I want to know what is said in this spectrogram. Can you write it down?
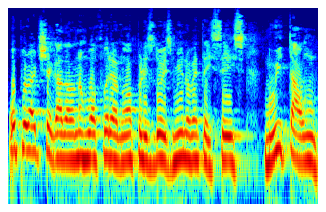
ou por hora de chegada lá na rua Florianópolis 2096, no Itaú.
